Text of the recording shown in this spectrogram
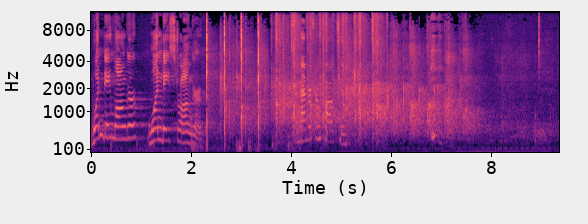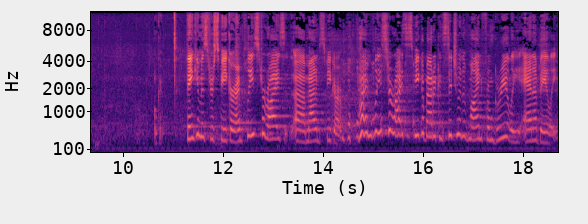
One day longer, one day stronger. The member from Carleton. Thank you, Mr. Speaker. I'm pleased to rise, uh, Madam Speaker. I'm pleased to rise to speak about a constituent of mine from Greely, Anna Bailey.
